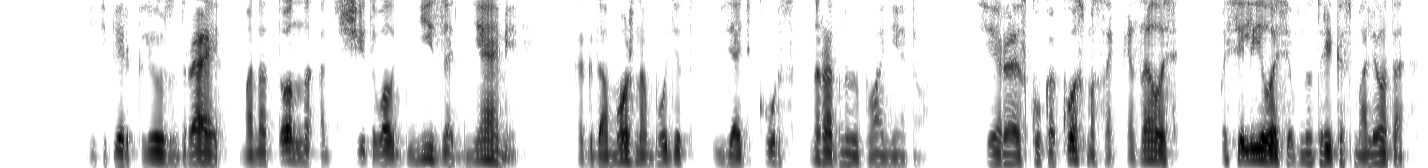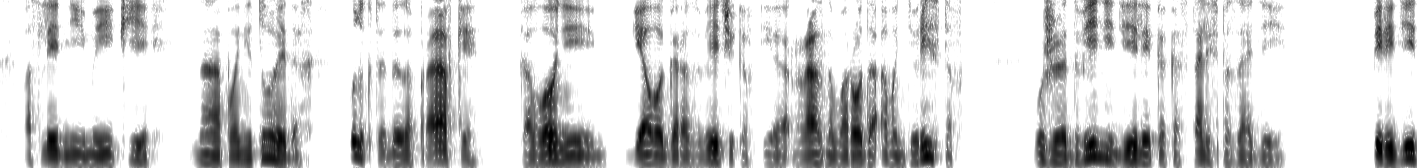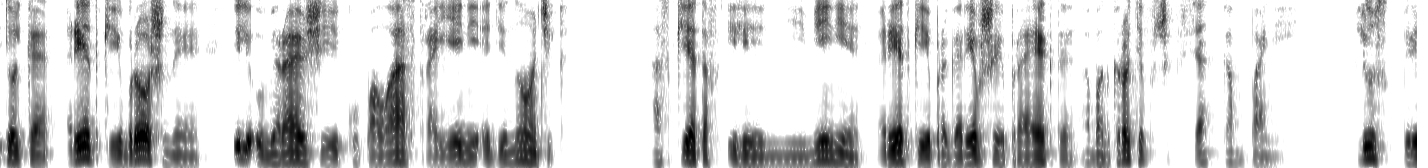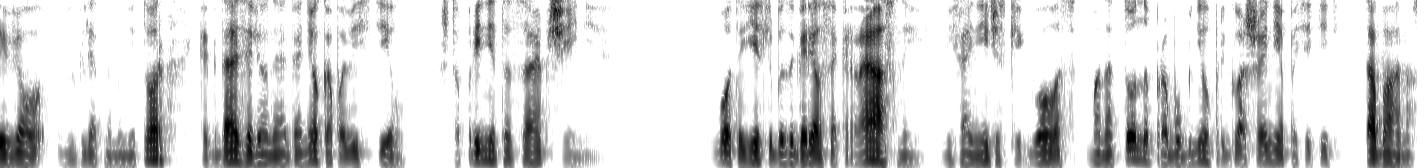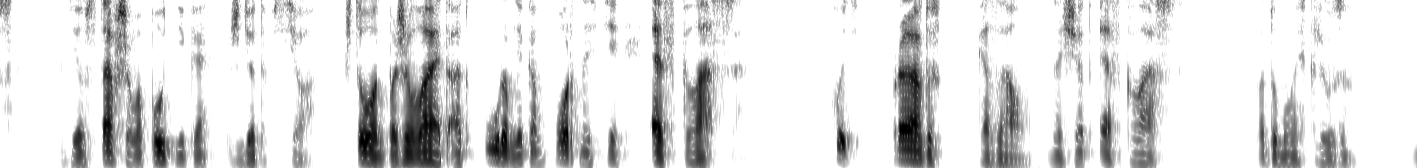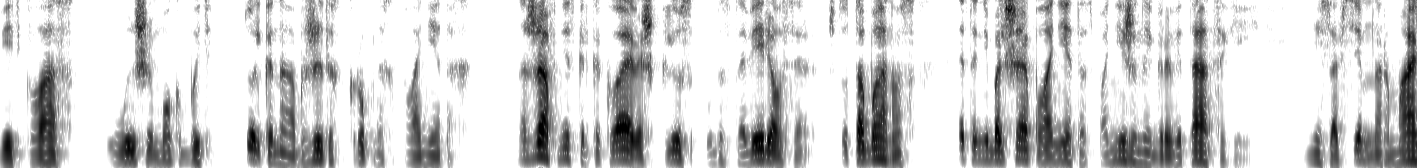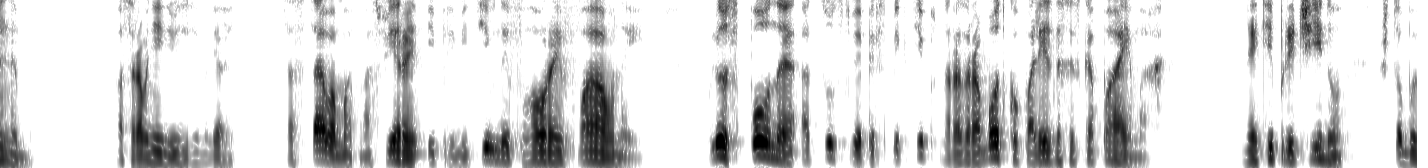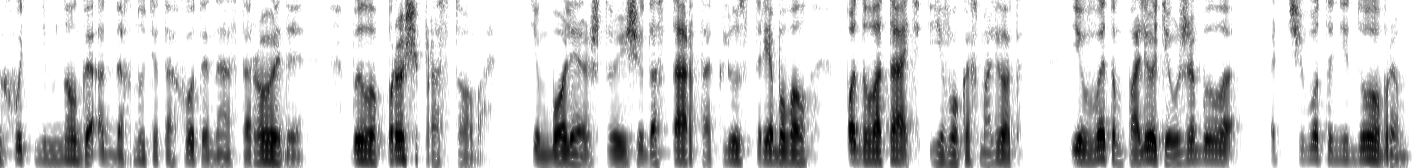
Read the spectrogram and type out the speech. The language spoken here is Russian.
И теперь Клюс Драй монотонно отсчитывал дни за днями, когда можно будет взять курс на родную планету. Серая скука космоса, казалось, поселилась внутри космолета. Последние маяки на планетоидах, пункты дозаправки, колонии геологоразведчиков и разного рода авантюристов уже две недели как остались позади. Впереди только редкие брошенные или умирающие купола строений одиночек, аскетов или не менее редкие прогоревшие проекты обанкротившихся компаний. Клюс перевел взгляд на монитор, когда зеленый огонек оповестил, что принято сообщение. Вот и если бы загорелся красный, механический голос монотонно пробубнил приглашение посетить Табанус, где уставшего путника ждет все, что он пожелает от уровня комфортности С-класса. Хоть правду сказал насчет С-класса, подумалось Клюзу. Ведь класс выше мог быть только на обжитых крупных планетах. Нажав несколько клавиш, Клюз удостоверился, что Табанус — это небольшая планета с пониженной гравитацией, не совсем нормальным по сравнению с Землей, составом атмосферы и примитивной флорой и фауной плюс полное отсутствие перспектив на разработку полезных ископаемых. Найти причину, чтобы хоть немного отдохнуть от охоты на астероиды, было проще простого. Тем более, что еще до старта Клюс требовал подлатать его космолет, и в этом полете уже было от чего-то недобрым,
